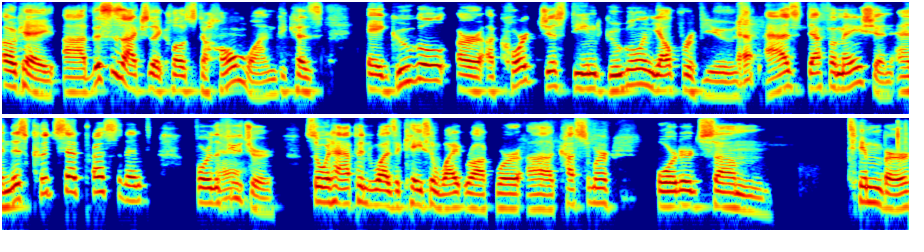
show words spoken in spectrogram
Okay, uh, this is actually a close to home one because a Google or a court just deemed Google and Yelp reviews Yeah. as defamation, and this could set precedent for the Yeah. future. So what happened was a case in White Rock where a customer ordered some timber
